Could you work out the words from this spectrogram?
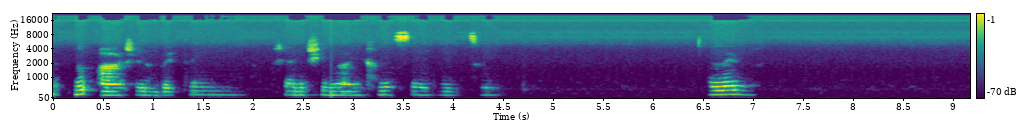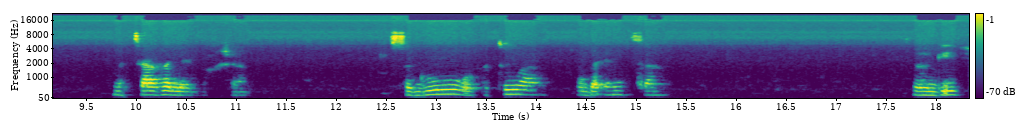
התנועה של הבטן, שהנשימה נכנסת ויוצאת, הלב, מצב הלב עכשיו, סגור או פתוח או באמצע, רגיש.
